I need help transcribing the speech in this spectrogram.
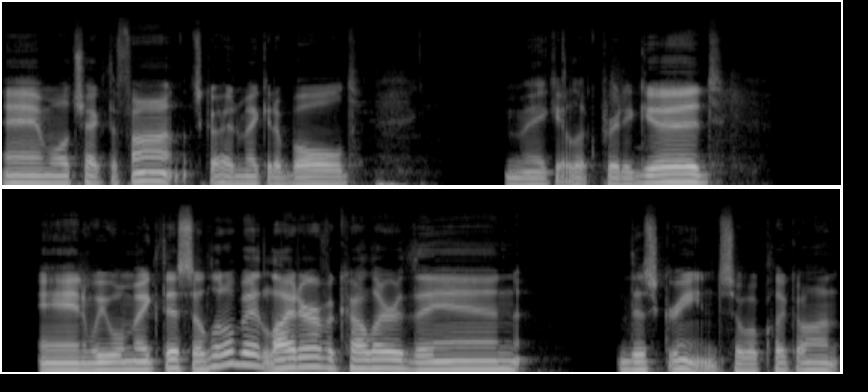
And we'll check the font. Let's go ahead and make it a bold. Make it look pretty good. And we will make this a little bit lighter of a color than this green. So we'll click on,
